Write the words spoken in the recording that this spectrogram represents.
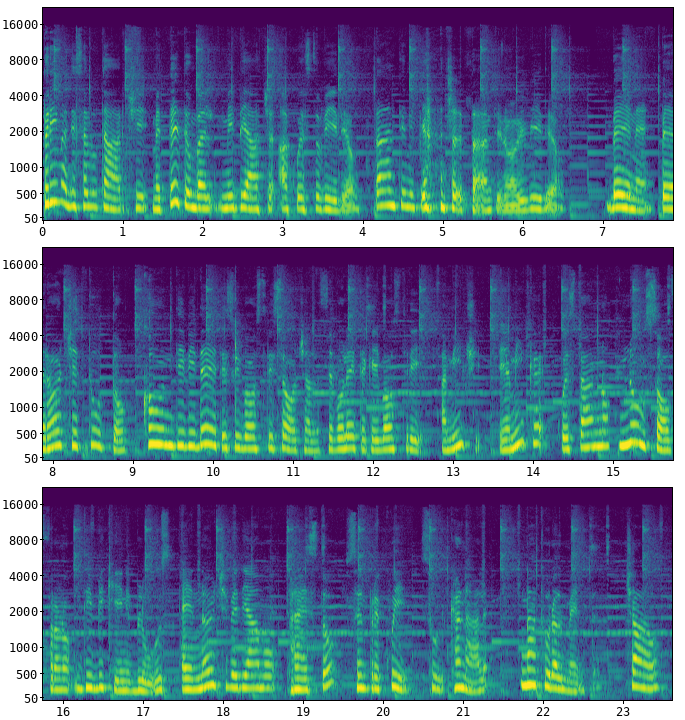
Prima di salutarci mettete un bel mi piace a questo video, tanti mi piace e tanti nuovi video. Bene, per oggi è tutto. Condividete sui vostri social se volete che i vostri amici e amiche quest'anno non soffrano di bikini blues e noi ci vediamo presto, sempre qui sul canale, naturalmente. Ciao!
